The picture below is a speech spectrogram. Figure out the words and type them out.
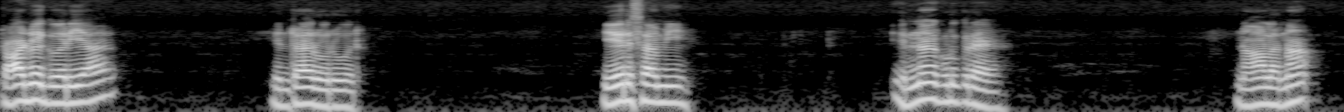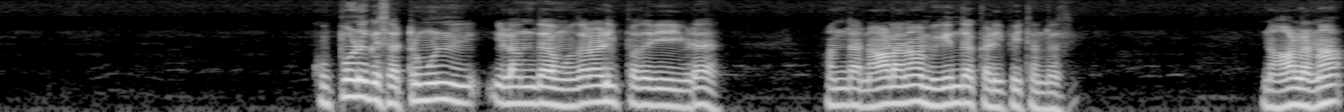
பிராட்வேக்கு வரியா? என்றார் ஒருவர். ஏறு சாமி என்ன கொடுக்குற? நாலனா குப்பனுக்கு சற்று முன் இழந்த முதலாளி பதவியை விட அந்த நாலனா மிகுந்த கழிப்பை தந்தது. நாலனா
